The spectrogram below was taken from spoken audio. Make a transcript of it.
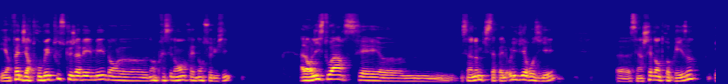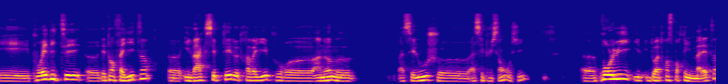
Et en fait, j'ai retrouvé tout ce que j'avais aimé dans le, dans le précédent, en fait, dans celui-ci. Alors l'histoire, c'est c'est un homme qui s'appelle Olivier Rosier. c'est un chef d'entreprise et pour éviter d'être en faillite, il va accepter de travailler pour un homme assez louche, assez puissant aussi. pour lui, il, doit transporter une mallette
